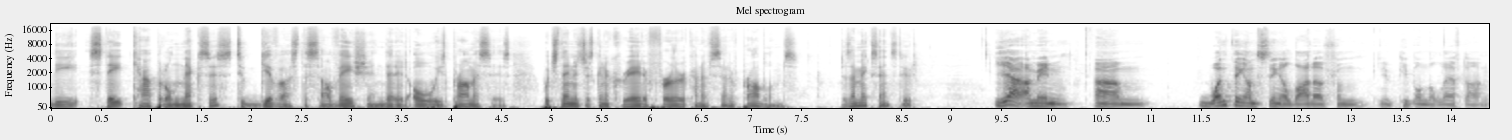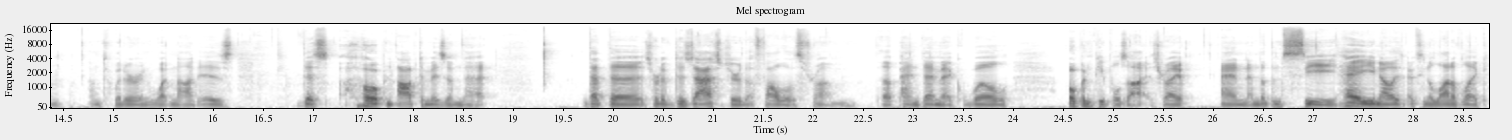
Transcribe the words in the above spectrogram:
the state capital nexus to give us the salvation that it always promises, which then is just going to create a further kind of set of problems. Does that make sense, dude? Yeah, I mean, um, one thing I'm seeing a lot of from you know, people on the left on on Twitter and whatnot is this hope and optimism that that the sort of disaster that follows from the pandemic will open people's eyes, right? And and let them see, hey, you know, I've seen a lot of like,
